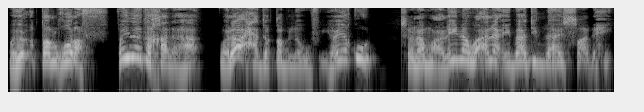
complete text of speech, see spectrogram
ويعطى الغرف فإذا دخلها ولا أحد قبله فيها يقول السلام علينا وعلى عباد الله الصالحين.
